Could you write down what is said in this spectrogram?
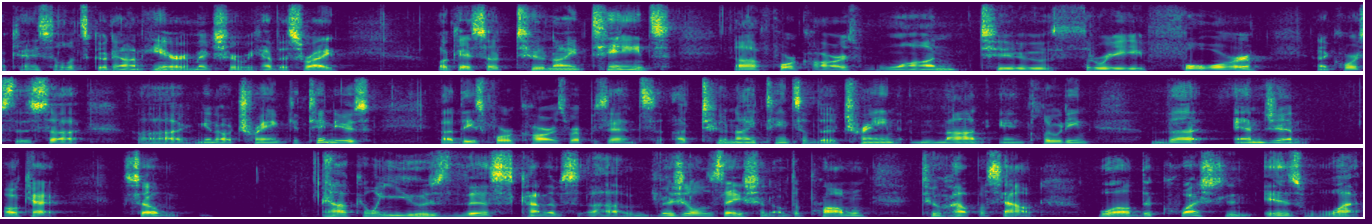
Okay, so let's go down here and make sure we have this right. Okay, so 2 19ths, uh, four cars, one, two, three, four. And of course, this uh, uh, you know train continues. Uh, these four cars represents uh, 2 19ths of the train, not including the engine. Okay, so how can we use this kind of uh, visualization of the problem to help us out? Well, the question is what?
